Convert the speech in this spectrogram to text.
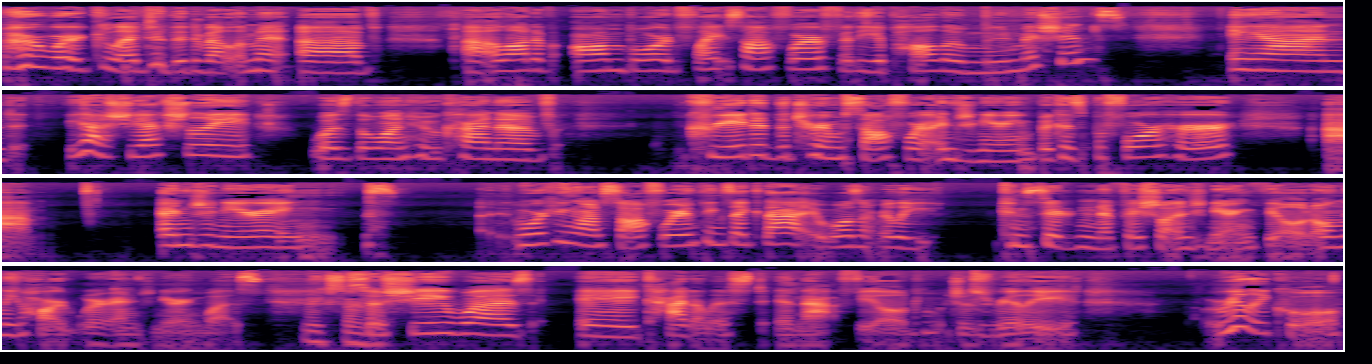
Her work led to the development of uh, a lot of onboard flight software for the Apollo moon missions, and yeah, she actually was the one who kind of created the term software engineering because before her, um, engineering working on software and things like that, it wasn't really considered an official engineering field. Only hardware engineering was. Makes sense. So she was a catalyst in that field, which is really, really cool.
